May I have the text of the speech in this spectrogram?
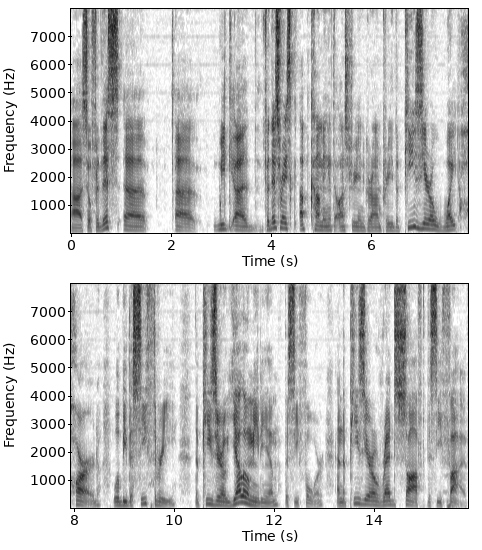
Uh, so for this uh, uh, week, uh, for this race upcoming at the Austrian Grand Prix, the P0 White Hard will be the C3, the P0 Yellow Medium, the C4, and the P0 Red Soft, the C5.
